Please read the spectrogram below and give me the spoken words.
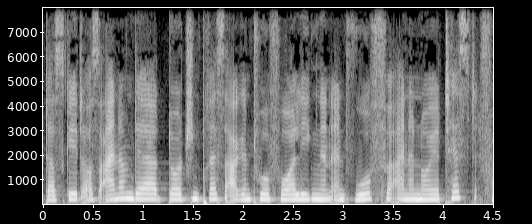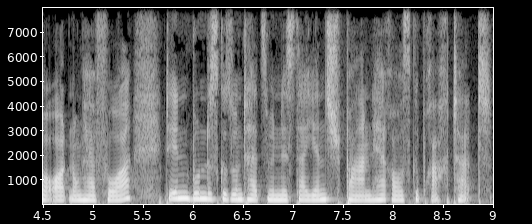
Das geht aus einem der deutschen Presseagentur vorliegenden Entwurf für eine neue Testverordnung hervor, den Bundesgesundheitsminister Jens Spahn herausgebracht hat.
